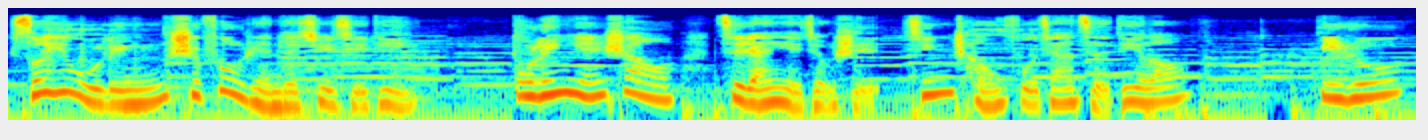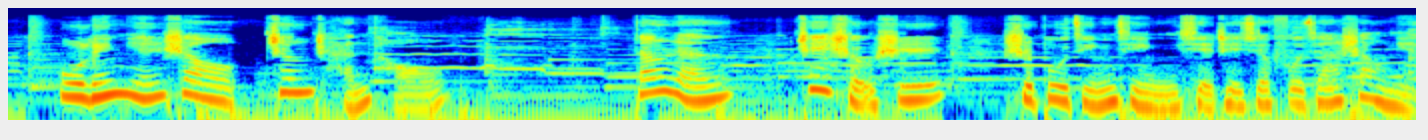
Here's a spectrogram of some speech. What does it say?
所以武陵是富人的聚集地，武陵年少自然也就是京城富家子弟喽。比如“武陵年少争缠头”，当然这首诗。是不仅仅写这些富家少年，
